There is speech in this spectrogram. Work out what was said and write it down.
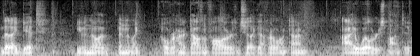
that I get, even though I've been in like over 100,000 followers and shit like that for a long time, I will respond to.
